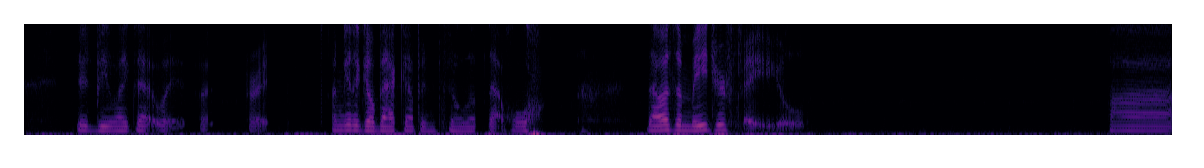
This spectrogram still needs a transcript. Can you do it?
it'd be like that. Wait, alright. I'm gonna go back up and fill up that hole. that was a major fail. Uh,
